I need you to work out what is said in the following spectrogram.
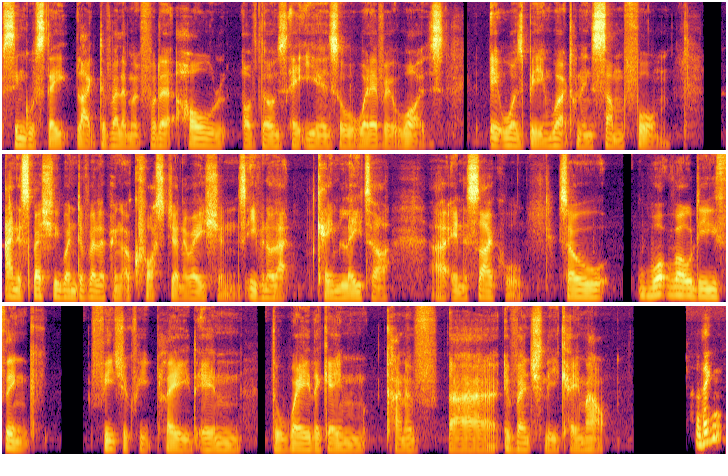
single state like development for the whole of those eight years or whatever it was, it was being worked on in some form. And especially when developing across generations, even though that came later uh, in the cycle. So, what role do you think feature creep played in the way the game kind of uh, eventually came out? I think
